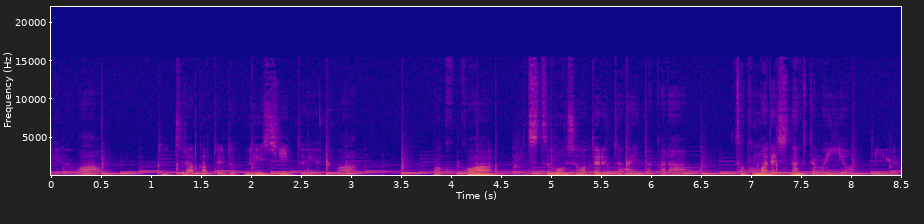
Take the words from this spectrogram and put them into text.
ていうのはどちらかというと嬉しいというよりは、まあ、ここは5つ星ホテルじゃないんだからそこまでしなくてもいいよっていう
